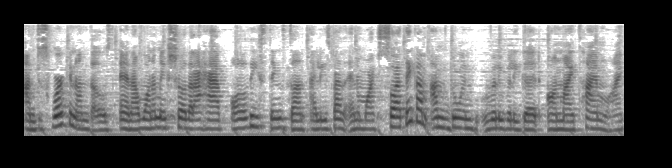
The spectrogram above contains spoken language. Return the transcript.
I'm just working on those and I want to make sure that I have all of these things done at least by the end of March. So I think I'm, I'm doing really, really good on my timeline.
